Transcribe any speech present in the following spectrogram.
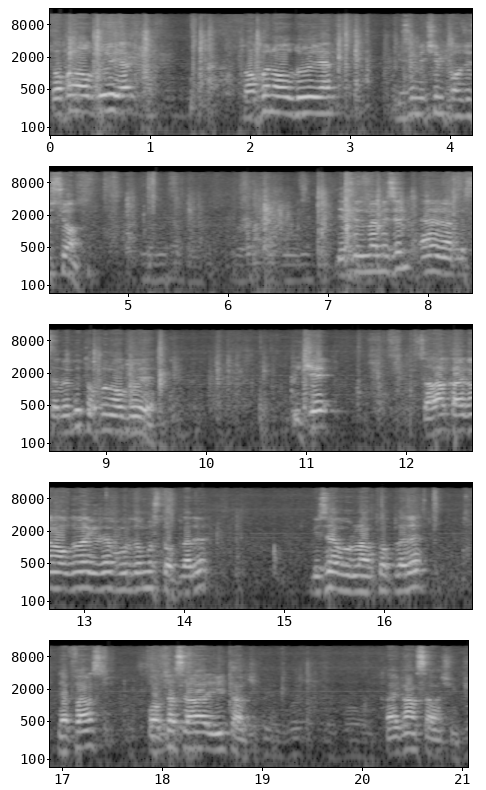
Topun olduğu yer, topun olduğu yer bizim için pozisyon. Dizilmemizin en önemli sebebi topun olduğu yer. İki, saha kaygan olduğuna göre vurduğumuz topları, bize vurulan topları defans, orta saha iyi takip. Kaygan saha çünkü.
